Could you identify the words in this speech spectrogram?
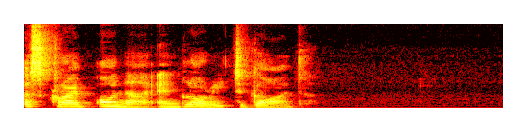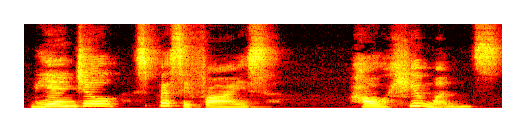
ascribe honor and glory to God. The angel specifies how humans,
